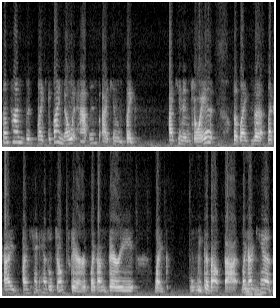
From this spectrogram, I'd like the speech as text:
sometimes it's like if I know what happens, I can like I can enjoy it. But like the like I I can't handle jump scares. Like I'm very like weak about that. Like Mhm. I can't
